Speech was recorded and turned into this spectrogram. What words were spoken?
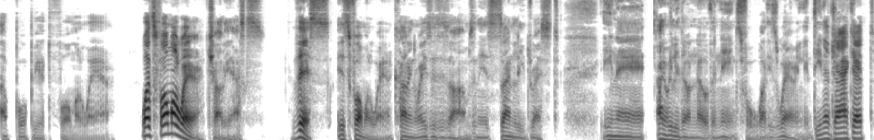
appropriate formal wear. What's formal wear? Charlie asks. This is formal wear. Colin raises his arms and he is suddenly dressed in a, I really don't know the names for what he's wearing. A dinner jacket,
